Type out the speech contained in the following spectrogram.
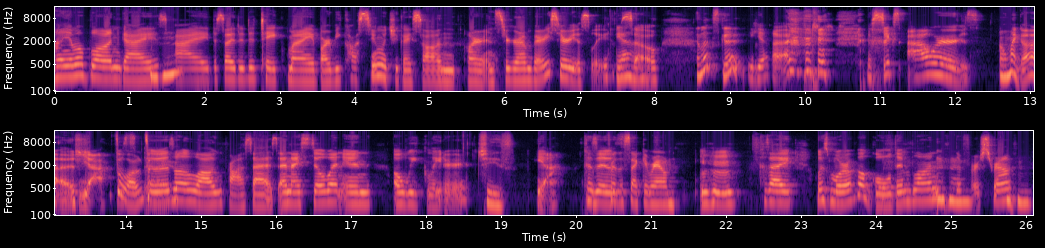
I am a blonde, guys. Mm-hmm. I decided to take my Barbie costume, which you guys saw on our Instagram, very seriously. Yeah. So, It looks good. yeah. Six hours. Oh my gosh. Yeah. It's a long time. It was a long process. And I still went in a week later. Jeez. Yeah. Because it For was the second round. Mm hmm. Because I was more of a golden blonde Mm-hmm. the first round.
